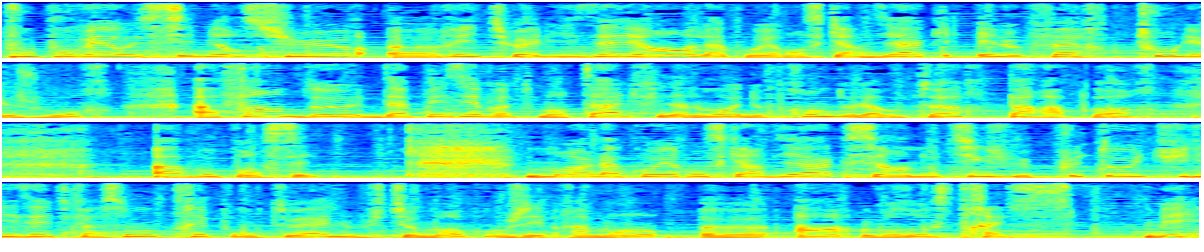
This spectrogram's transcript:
Vous pouvez aussi bien sûr euh, ritualiser hein, la cohérence cardiaque et le faire tous les jours afin d'apaiser votre mental finalement et de prendre de la hauteur par rapport à vos pensées. Moi, la cohérence cardiaque, c'est un outil que je vais plutôt utiliser de façon très ponctuelle, justement, quand j'ai vraiment euh, un gros stress. Mais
